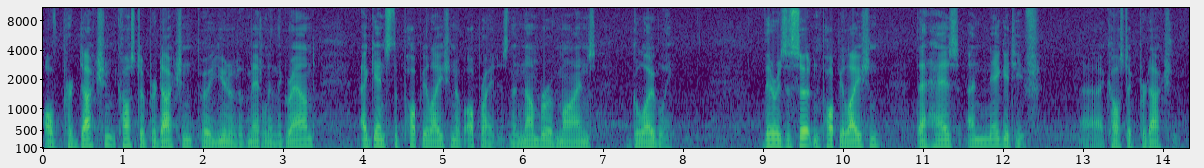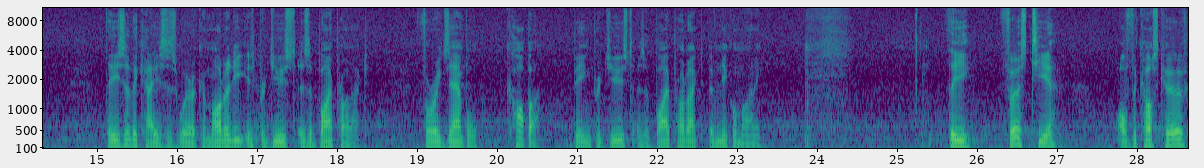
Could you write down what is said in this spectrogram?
of production, cost of production per unit of metal in the ground against the population of operators and the number of mines globally. There is a certain population that has a negative uh, cost of production. These are the cases where a commodity is produced as a byproduct. For example, copper being produced as a byproduct of nickel mining. The first tier of the cost curve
